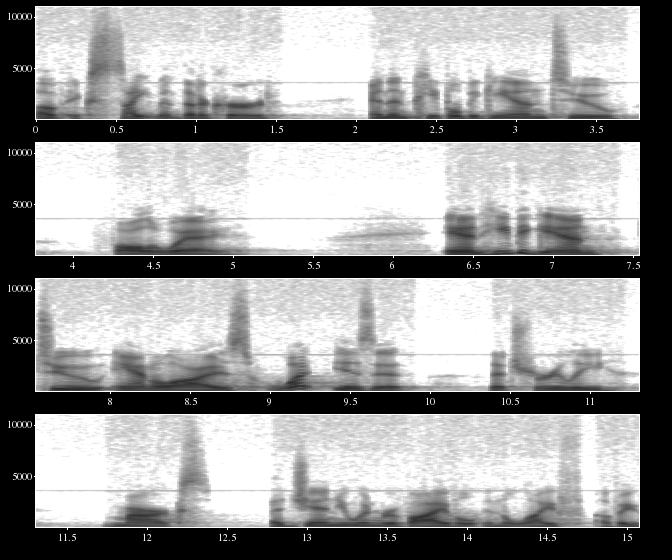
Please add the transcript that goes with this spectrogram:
of excitement that occurred, and then people began to fall away. And he began to analyze what is it that truly marks a genuine revival in the life of, a,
